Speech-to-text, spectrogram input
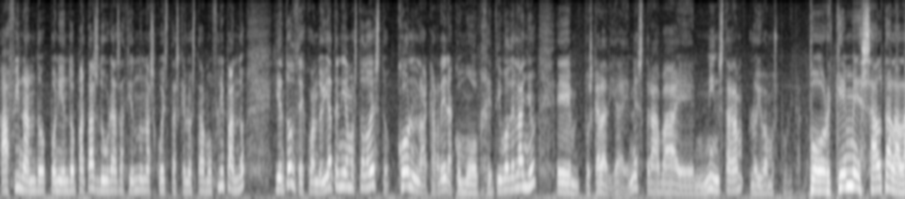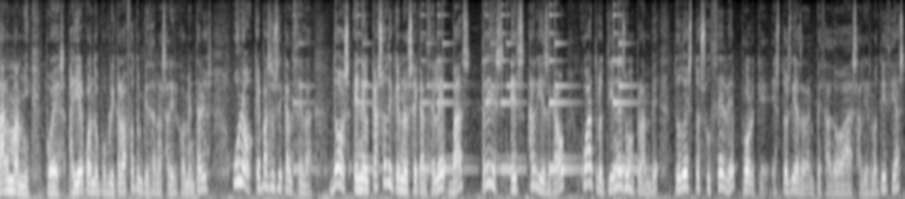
afinando, poniendo patas duras, haciendo unas cuestas que lo estamos flipando, y entonces cuando ya teníamos todo esto con la carrera como objetivo del año, eh, pues cada día en Strava, en Instagram, lo íbamos publicando. ¿Por qué me salta la alarma a mí? Pues ayer cuando publica la foto empiezan a salir comentarios, uno, ¿qué pasa si se cancela? Dos, en el caso de que no se cancele, vas. Tres, es arriesgado. Cuatro, tienes un plan B. Todo esto sucede porque estos días han empezado a salir noticias,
